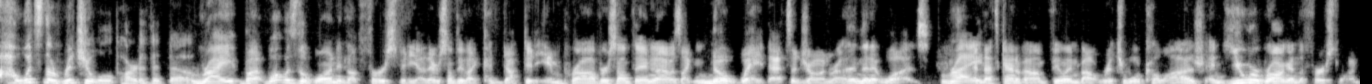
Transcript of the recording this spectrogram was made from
Ah, what's the ritual part of it, though? Right, but what was the one in the first video? There was something like conducted improv or something, and I was like, no way, that's a genre. And then it was. Right. And that's kind of how I'm feeling about ritual collage. And you were wrong on the first one.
